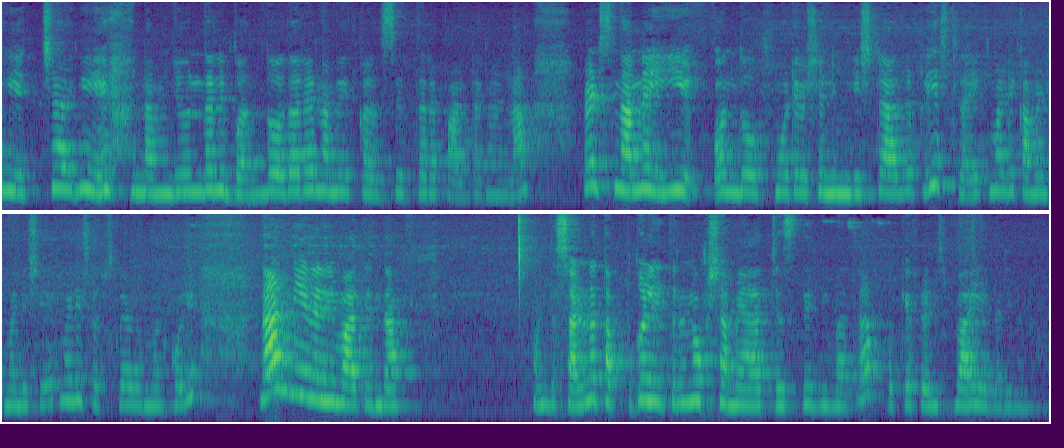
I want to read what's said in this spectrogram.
ಹೆಚ್ಚಾಗಿ ನಮ್ಮ ಜೀವನದಲ್ಲಿ ಬಂದೋದರೆ ನಮಗೆ ಕಲಿಸಿರ್ತಾರೆ ಪಾಠಗಳನ್ನ ಫ್ರೆಂಡ್ಸ್ ನನ್ನ ಈ ಒಂದು ಮೋಟಿವೇಶನ್ ನಿಮ್ಗೆ ಇಷ್ಟ ಆದರೆ ಪ್ಲೀಸ್ ಲೈಕ್ ಮಾಡಿ ಕಮೆಂಟ್ ಮಾಡಿ ಶೇರ್ ಮಾಡಿ ಸಬ್ಸ್ಕ್ರೈಬ್ ಮಾಡ್ಕೊಳ್ಳಿ. ನಾನು ನೀನು ಈ ಮಾತಿಂದ. ಒಂದು ಸಣ್ಣ ತಪ್ಪುಗಳಿದ್ರೂ ಕ್ಷಮೆ ಯಾಚಿಸ್ತೀನಿ ಮಾತ್ರ. ಓಕೆ ಫ್ರೆಂಡ್ಸ್ ಬಾಯ್ ಎಲ್ಲರಿಗೂ.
